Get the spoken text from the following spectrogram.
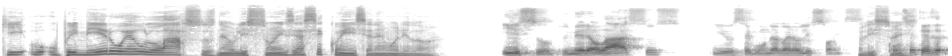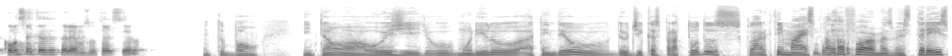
Que o, o, primeiro é o Laços, né? O Lições é a sequência, né, Murilo? Isso. O primeiro é o Laços e o segundo agora é o Lições. O Lições. Com certeza, com certeza teremos o terceiro. Muito bom. Então, ó, hoje o Murilo atendeu, deu dicas para todos. Claro que tem mais plataformas, mas três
